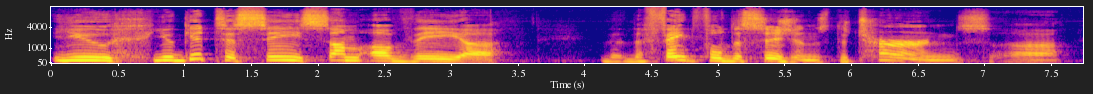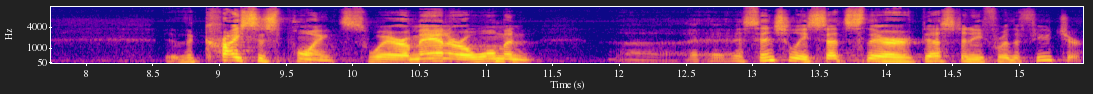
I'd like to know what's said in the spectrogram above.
you, you get to see some of the, uh, the, the, fateful decisions, the turns, uh, the crisis points where a man or a woman uh, essentially sets their destiny for the future.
